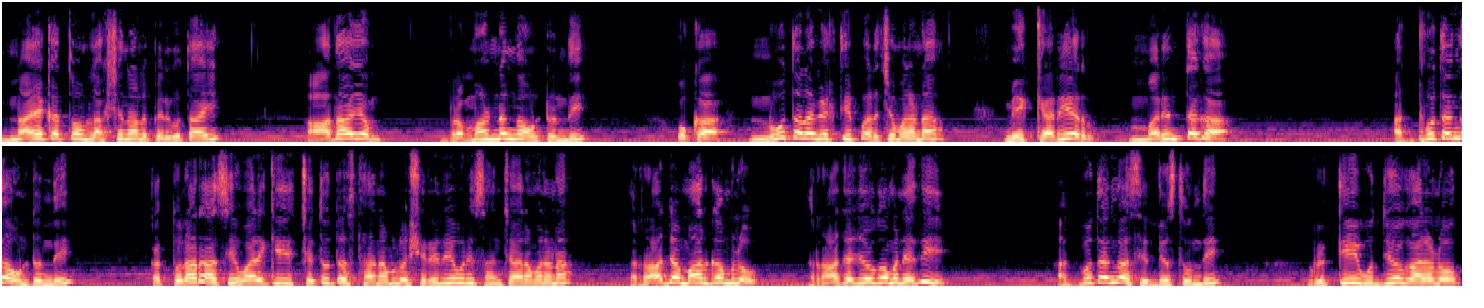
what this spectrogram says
నాయకత్వం లక్షణాలు పెరుగుతాయి. ఆదాయం బ్రహ్మాండంగా ఉంటుంది. ఒక నూతన వ్యక్తి పరిచయం వలన మీ కెరియర్ మరింతగా అద్భుతంగా ఉంటుంది. ఒక తులరాశి వారికి చతుర్థ స్థానంలో శనిదేవుని సంచారం వలన రాజమార్గంలో రాజయోగం అనేది అద్భుతంగా సిద్ధిస్తుంది. వృత్తి ఉద్యోగాలలో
